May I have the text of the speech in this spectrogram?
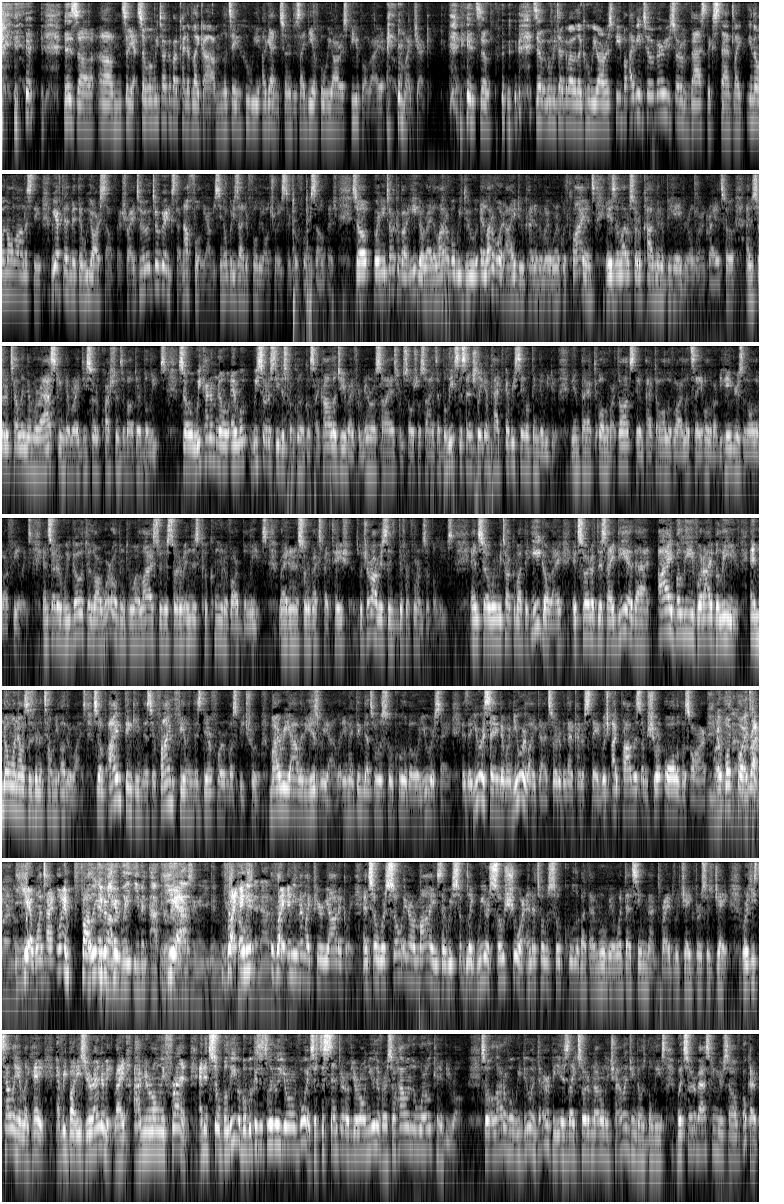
so, um, so yeah. So when we talk about kind of like, um, let's say who we again, sort of this idea of who we are as people, right? My check. so, so when we talk about like who we are as people, I mean, to a very sort of vast extent, like you know, in all honesty, we have to admit that we are selfish, right? To to a great extent, not fully, obviously. Nobody's either fully altruistic or fully selfish. So when you talk about ego, right, a lot of what we do, a lot of what I do, kind of in my work with clients, is a lot of sort of cognitive behavioral work, right? So I'm sort of telling them or asking them, right, these sort of questions about their beliefs. So we kind of know, and we- we sort of see this from clinical psychology, right, from neuroscience, from social science, that beliefs essentially impact every single thing that we do. They impact all of our thoughts, they impact all of our, let's say, all of our behaviors and all of our feelings. And so that we go through our world and through our lives through this sort of in this cocoon of our beliefs, right, and a sort of expectations, which are obviously different forms of beliefs. And so when we talk about the ego, right, it's sort of this idea that I believe what I believe and no one else is going to tell me otherwise. So if I'm thinking this, if I'm feeling this, therefore it must be true. My reality is reality. And I think that's what was so cool about what you were saying, is that you were saying that when you were like that, sort of in that kind of state, which I promise I'm sure all of us are at one 100%, point, right? Yeah, one time. Oh, and probably and even probably even after Yeah. realizing it, you can right go and in e- and out of right and even like periodically and so we're so in our minds that we so like we are so sure and that's what was so cool about that movie and what that scene meant right with jake versus jake where he's telling him like hey everybody's your enemy right? I'm your only friend. And it's so believable because it's literally your own voice. It's the center of your own universe. So how in the world can it be wrong? So a lot of what we do in therapy is like sort of not only challenging those beliefs but sort of asking yourself okay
